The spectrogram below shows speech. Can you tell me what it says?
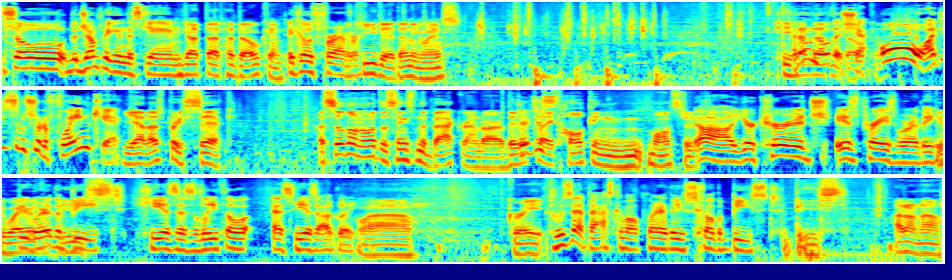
So the jumping in this game, You got that Hadoken. it goes Or forever. he did, anyways. He I don't know that Shaq. Oh, I did some sort of flame kick. Yeah, that's pretty sick. I still don't know what those things in the background are. They They're look just- like hulking monsters. Oh, your courage is praiseworthy. Beware the, the beast. He is as lethal as he is ugly. Wow. Great. Who's that basketball player they used to call the Beast? The beast. I don't know.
